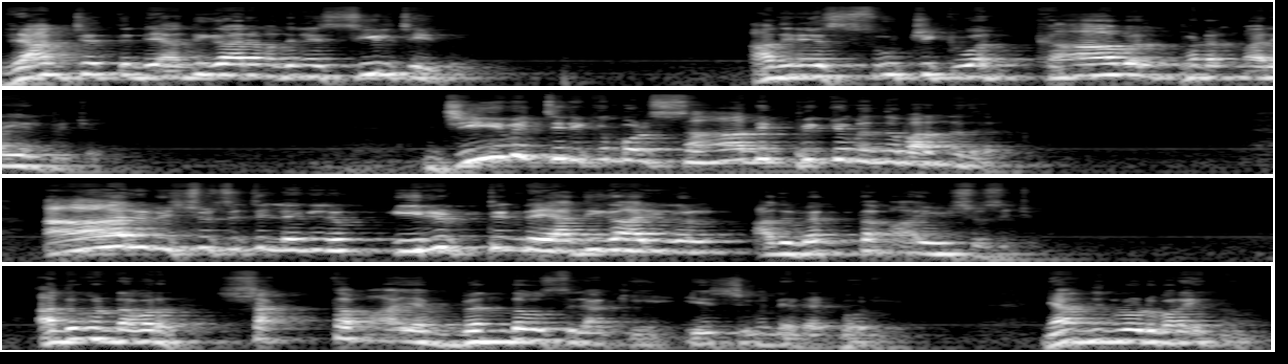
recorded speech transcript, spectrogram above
രാജ്യത്തിന്റെ അധികാരം അതിനെ സീൽ ചെയ്തു. അതിനെ സൂക്ഷിക്കുവാൻ കാവൽ ഭടന്മാരെ ഏൽപ്പിച്ചു. ജീവിച്ചിരിക്കുമ്പോൾ സാധിപ്പിക്കുമെന്ന് പറഞ്ഞത് ആര് വിശ്വസിച്ചില്ലെങ്കിലും ഇരുട്ടിന്റെ അധികാരികൾ അത് വ്യക്തമായി വിശ്വസിച്ചു. അതുകൊണ്ട് അവർ ശക്തമായ ബന്ധവസിലാക്കി യേശുവിന്റെ ഡെഡ് ബോഡിയെ. ഞാൻ നിങ്ങളോട് പറയുന്നു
